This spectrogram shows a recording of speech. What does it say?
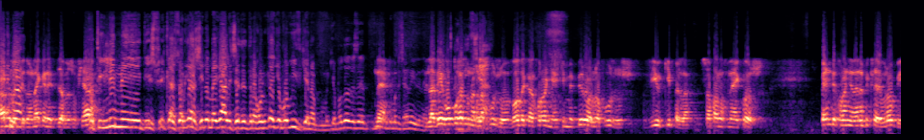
μήνυμα και τον έκανε την τζαμπασοφιά. ότι η λίμνη της Καστοριάς είναι μεγάλη σε τετραγωνικά και φοβήθηκε να πούμε. Και από τότε δεν Ναι. δεν το Μελισανίδη. ναι. Δηλαδή εγώ που είχα τον Αλήθεια. Αλαφούζο 12 χρόνια και με πήρε ο Αλαφούζος δύο κύπελα σαν Παναθηναϊκός. Πέντε χρόνια δεν έπαιξα Ευρώπη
